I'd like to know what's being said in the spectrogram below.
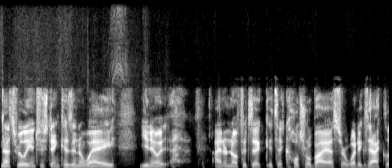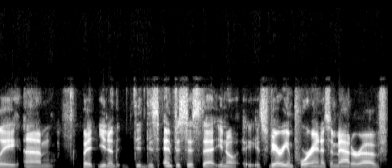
that's really interesting because in a way, you know, it, I don't know if it's a it's a cultural bias or what exactly. Um, but you know, th- this emphasis that you know it's very important as a matter of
